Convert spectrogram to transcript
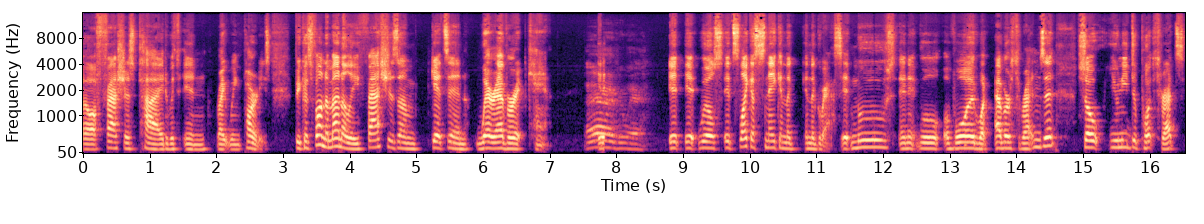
a fascist tide within right wing parties. Because fundamentally, fascism gets in wherever it can. Everywhere. It, it it will it's like a snake in the in the grass. It moves and it will avoid whatever threatens it. So you need to put threats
